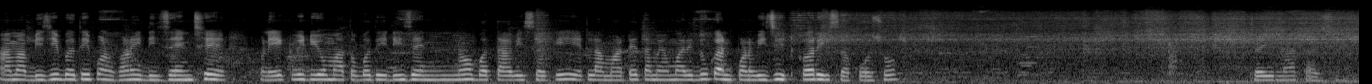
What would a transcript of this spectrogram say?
આમાં બીજી બધી પણ ઘણી ડિઝાઇન છે, પણ એક વિડીયોમાં તો બધી ડિઝાઇન ન બતાવી શકી એટલા માટે તમે અમારી દુકાન પણ વિઝિટ કરી શકો છો. જય માતાજી.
